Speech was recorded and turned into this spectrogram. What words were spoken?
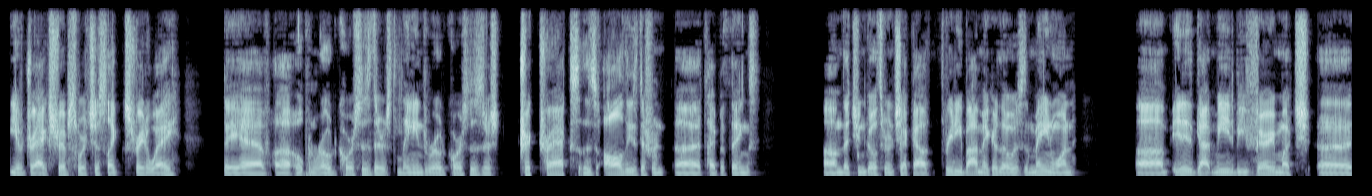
you have drag strips where it's just like straight away. They have uh, open road courses. There's laned road courses. There's trick tracks. There's all these different uh, type of things um, that you can go through and check out. 3D Bot Maker though is the main one. Um, it has got me to be very much uh,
